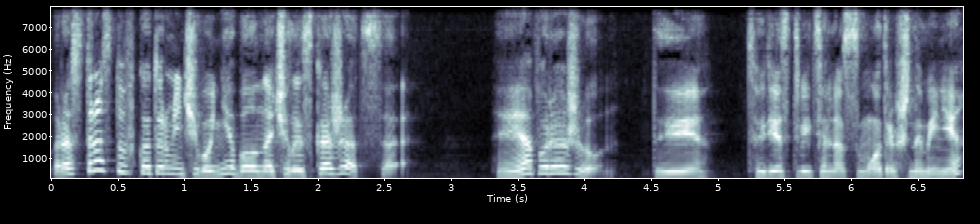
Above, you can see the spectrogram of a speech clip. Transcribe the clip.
пространство, в котором ничего не было, начало искажаться. Я поражен. Ты... ты действительно смотришь на меня?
